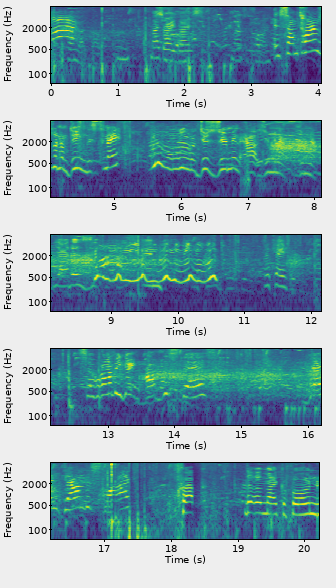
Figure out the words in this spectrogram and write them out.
camera. Sorry, guys. Microphone. And sometimes when I'm doing this today, just zooming out, zooming out, zooming out. Yeah, it is. Okay, so we're gonna be going up the stairs, going down the slide. Crap. The microphone.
